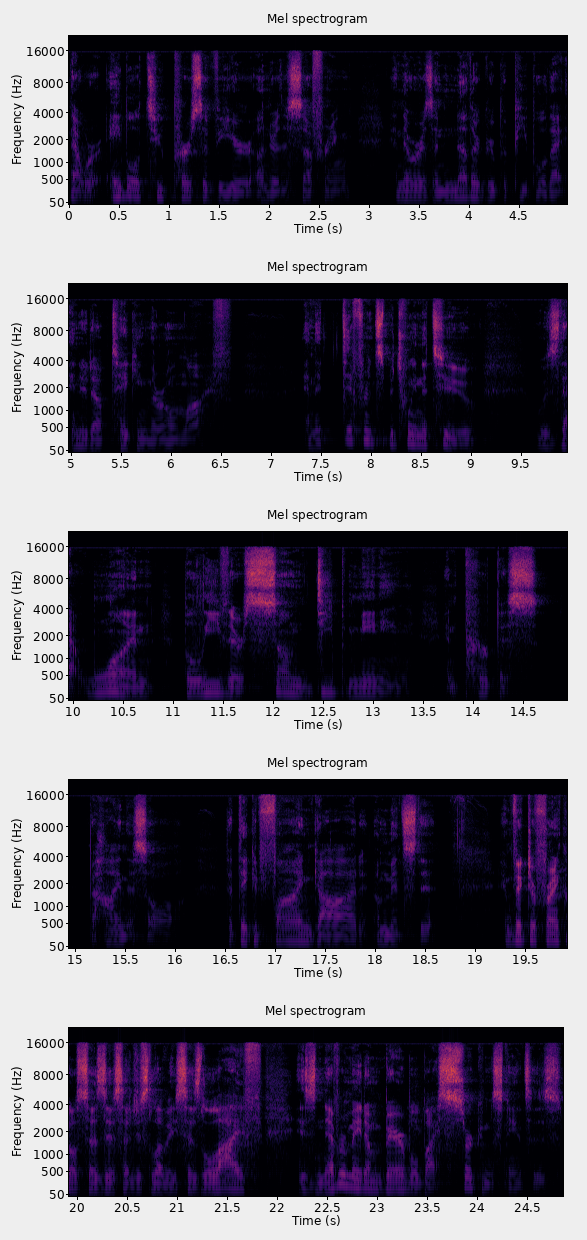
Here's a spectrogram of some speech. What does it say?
that were able to persevere under the suffering. and there was another group of people that ended up taking their own life. And the difference between the two was that one believed there's some deep meaning and purpose behind this all, that they could find God amidst it. And Viktor Frankl says this, I just love it. He says, Life is never made unbearable by circumstances,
